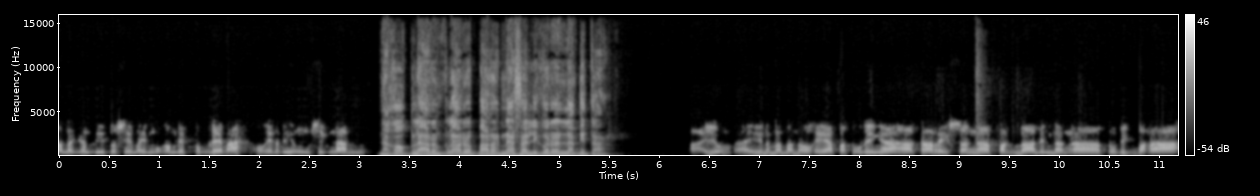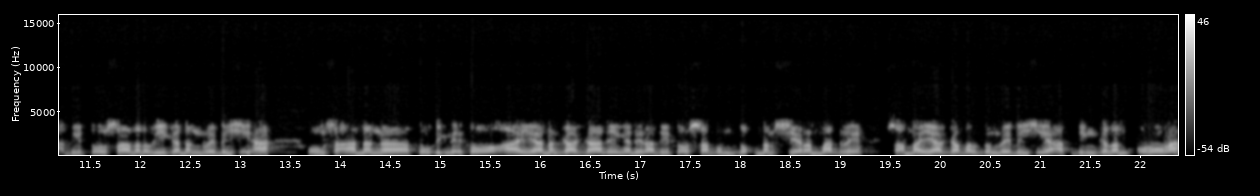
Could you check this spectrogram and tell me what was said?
talagang dito si may mukhang may problema. Okay na ba yung signal? Nako, klarong-klaro, parang nasa likuran lang kita. Ayun, ayun naman. Okay, ah, patuloy nga uh, Karex ang ah, paglalim ng ah, tubig baha dito sa lalawigan ng Nueva Ecija kung saan ang ah, tubig na ito ay uh, nanggagaling ah, nila dito sa bundok ng Sierra Madre sa may uh, Gabaldon Nueva Ecija at Dingalan Aurora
